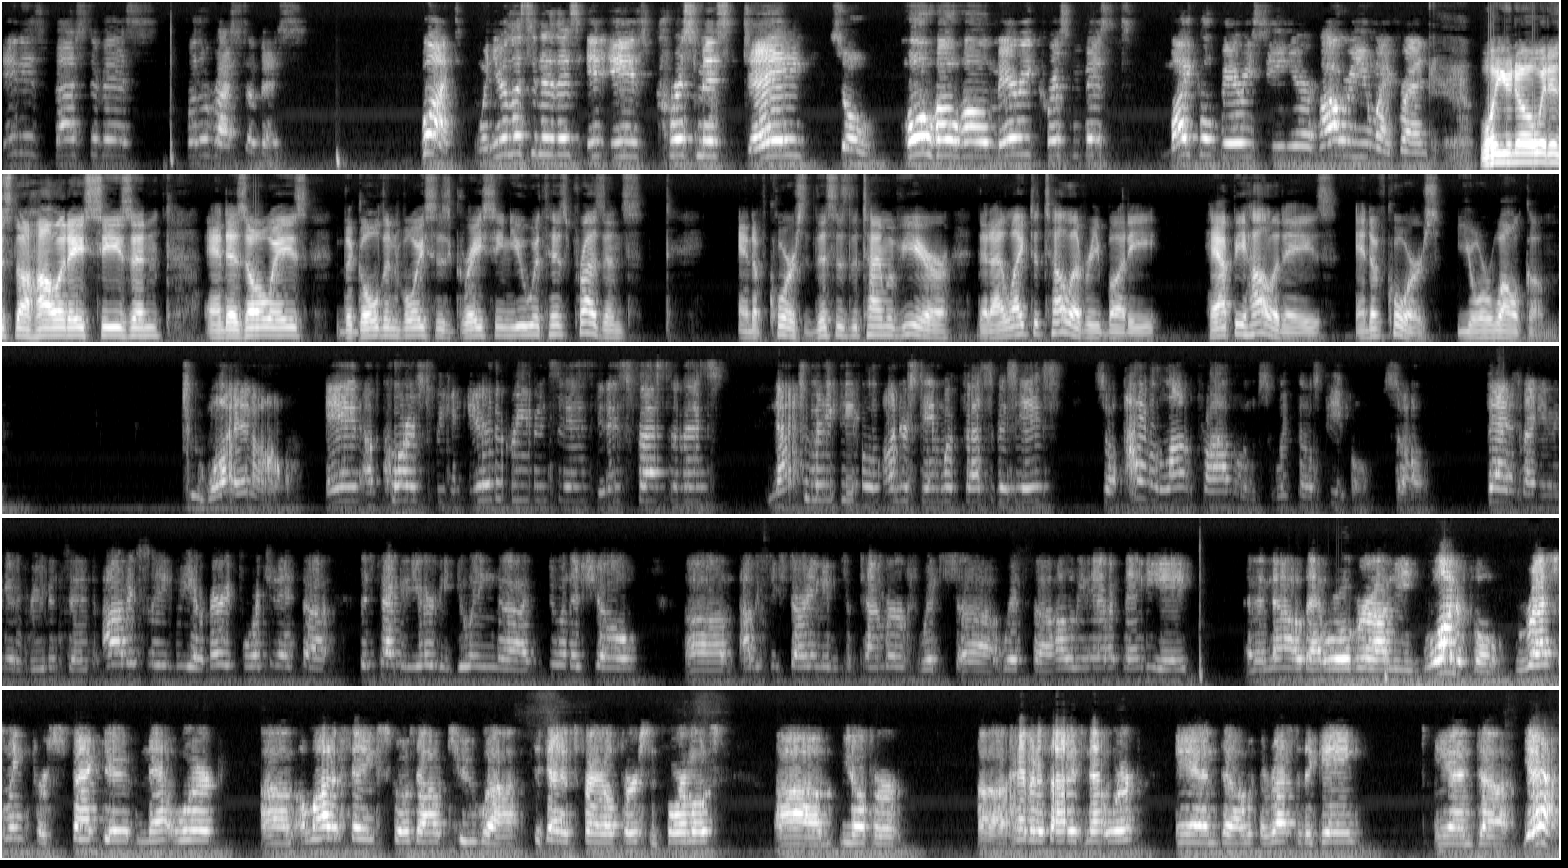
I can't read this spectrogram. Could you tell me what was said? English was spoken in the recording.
It is Festivus for the rest of us. Listening to this, it is Christmas Day. So ho ho ho, Merry Christmas, Michael Berry Sr. How are you, my friend? Well, you know, it is the holiday season, and as always, the Golden Voice is gracing you with his presence. And of course, this is the time of year that I like to tell everybody happy holidays, and of course, you're welcome. To one and all. And of air the grievances. It is Festivus. Not too many people understand what Festivus is. So I have a lot of problems with those people. So that is my aiming at the grievances. Obviously, we are very fortunate uh, this time of year to be doing uh, doing this show. Um, obviously, starting in September, which uh, with uh, Halloween Havoc '98, and then now that we're over on the wonderful Wrestling Perspective Network. Um, a lot of thanks goes out to uh, to Dennis Farrell first and foremost. Um, you know for uh, having us on his network and uh, with the rest of the gang. And uh, yeah,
